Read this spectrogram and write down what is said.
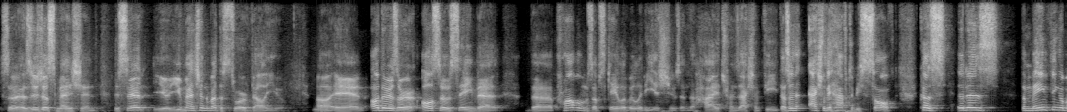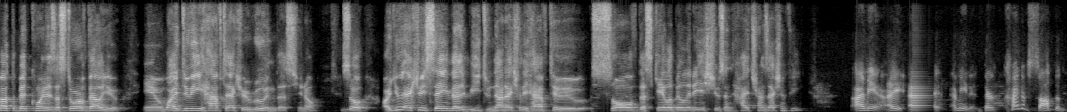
So as you just mentioned, you said you you mentioned about the store of value, uh, and others are also saying that the problems of scalability issues and the high transaction fee doesn't actually have to be solved because it is the main thing about the Bitcoin is a store of value. And why do we have to actually ruin this? You know. So are you actually saying that we do not actually have to solve the scalability issues and high transaction fee? I mean, I, I, I mean, they're kind of solved, them,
